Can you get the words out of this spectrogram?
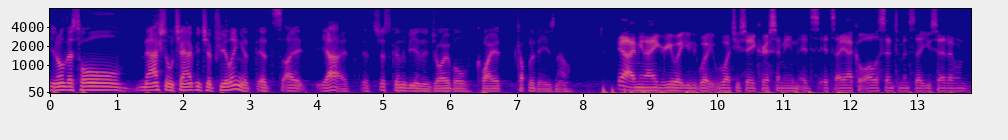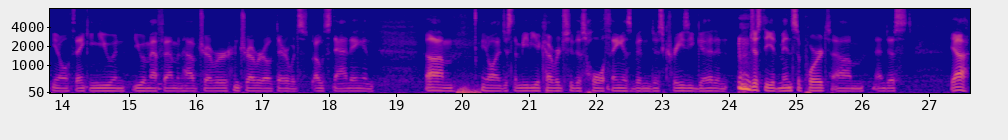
you know, this whole national championship feeling. It, it's, I, yeah, it, it's just gonna be an enjoyable, quiet couple of days now. Yeah, I mean, I agree what you what, what you say, Chris. I mean, it's it's I echo all the sentiments that you said. I'm you know, thanking you and UMFM and have Trevor and Trevor out there was outstanding, and um, you know, and just the media coverage through this whole thing has been just crazy good, and just the admin support, um, and just yeah,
